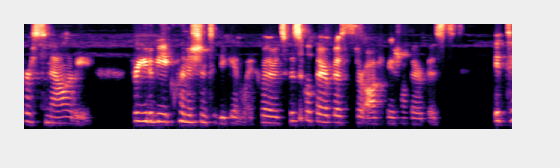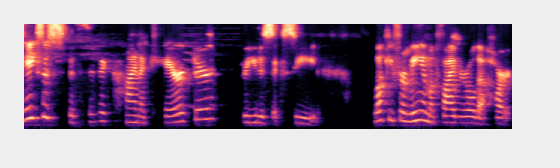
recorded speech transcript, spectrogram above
personality for you to be a clinician to begin with, whether it's physical therapists or occupational therapists. It takes a specific kind of character for you to succeed. Lucky for me, I'm a five year old at heart.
